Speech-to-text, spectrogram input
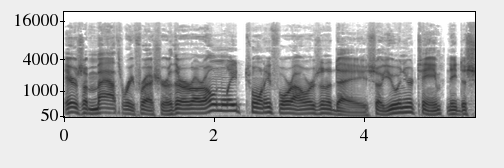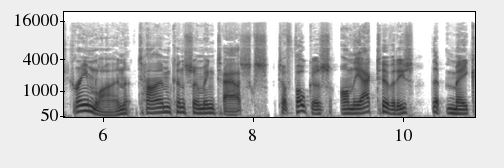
Here's a math refresher. There are only 24 hours in a day, so you and your team need to streamline time consuming tasks to focus on the activities that make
